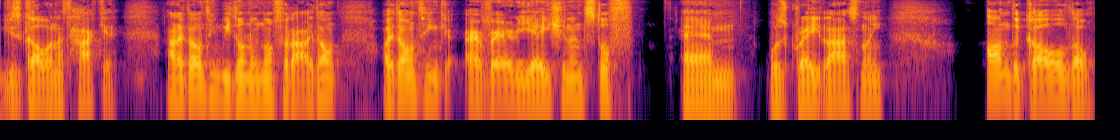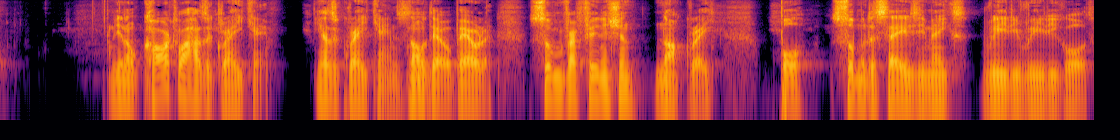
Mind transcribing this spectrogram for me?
just go and attack it. And I don't think we've done enough of that. I don't, I don't think our variation and stuff um, was great last night. On the goal, though, you know, Courtois has a great game. He has a great game. There's no doubt about it. Some of our finishing, not great. But some of the saves he makes, really, really good.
